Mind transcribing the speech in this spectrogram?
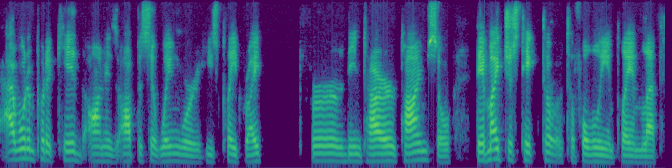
I wouldn't put a kid on his opposite wing where he's played right for the entire time. So they might just take to, Toffoli and play him left.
